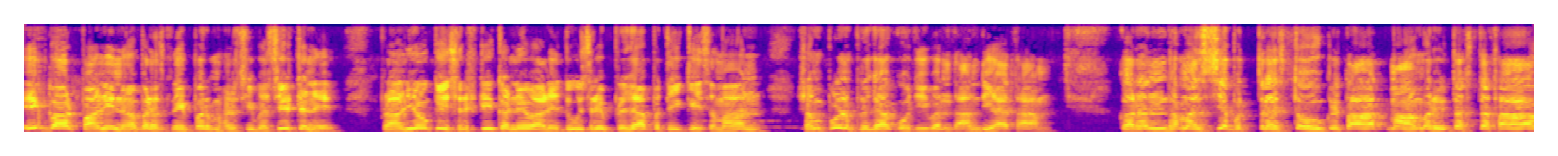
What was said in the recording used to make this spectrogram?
एक बार पानी न बरसने पर महर्षि वशिष्ठ ने प्राणियों की सृष्टि करने वाले दूसरे प्रजापति के समान संपूर्ण प्रजा को जीवन दान दिया था। करंधम से पुत्रस्थो कृतात्मा मरुतस्तथा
